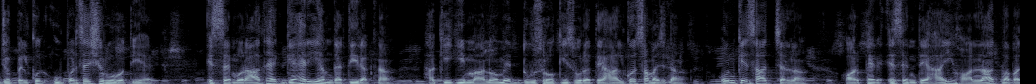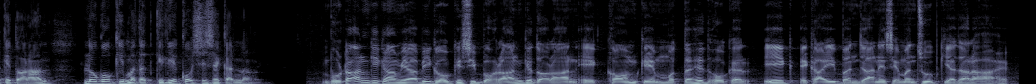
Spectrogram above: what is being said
जो बिल्कुल ऊपर से शुरू होती है। इससे मुराद है गहरी हमदर्दी रखना हकीकी मानों में दूसरों की सूरत हाल को समझना उनके साथ चलना और फिर इस इंतहाई हौलनाक वबा के दौरान लोगों की मदद के लिए कोशिशें करना। भूटान की कामयाबी को किसी बहरान के दौरान एक कौम के मुत्तहिद होकर एक इकाई बन जाने से मंसूब किया जा रहा है।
